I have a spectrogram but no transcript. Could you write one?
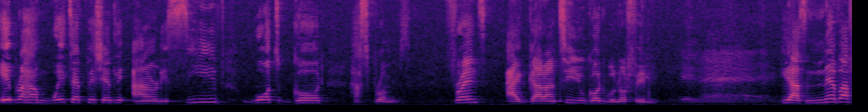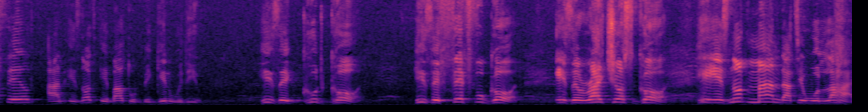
Abraham waited patiently and received what God has promised. Friends, I guarantee you God will not fail you. He has never failed and is not about to begin with you. He's a good God. He's a faithful God. He's a righteous God. He is not man that he will lie.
